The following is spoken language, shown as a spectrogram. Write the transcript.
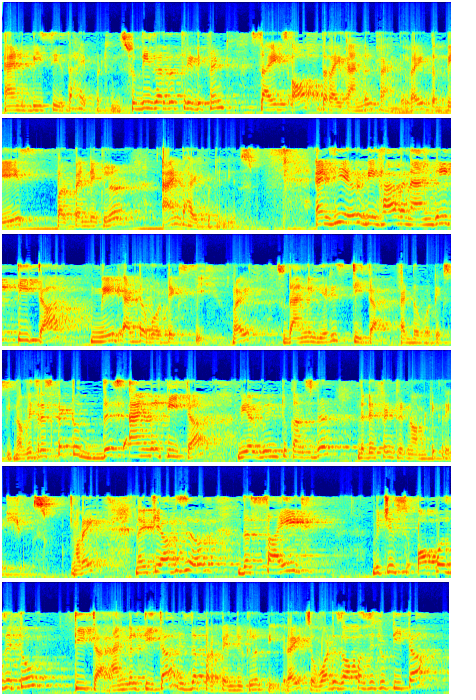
and BC is the hypotenuse. So these are the three different sides of the right angle triangle, right? The base, perpendicular and the hypotenuse. And here we have an angle theta made at the vertex P, right? So the angle here is theta at the vertex P. Now with respect to this angle theta, we are going to consider the different trigonometric ratios, alright? Now if you observe the side which is opposite to theta. Angle theta is the perpendicular p right? So what is opposite to theta?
